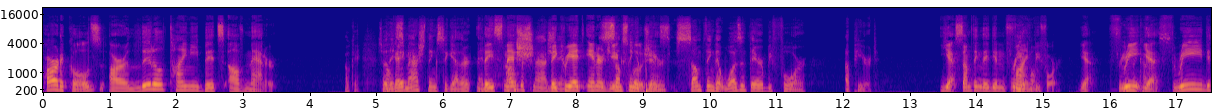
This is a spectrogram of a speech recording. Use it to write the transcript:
Particles are little tiny bits of matter. Okay, so Okay. they smash things together. And they from the smash. smashing, they create energy something explosions. appeared. Something that wasn't there before appeared. Yes, something they didn't Three find before. Yeah. Three Three, yes, kinds. three.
